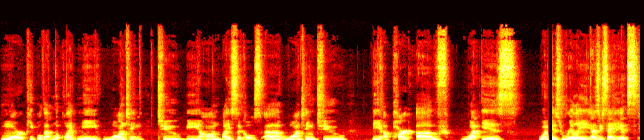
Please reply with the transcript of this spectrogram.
more people that look like me wanting to be on bicycles uh, wanting to be a part of what is what is really, as you say, it's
